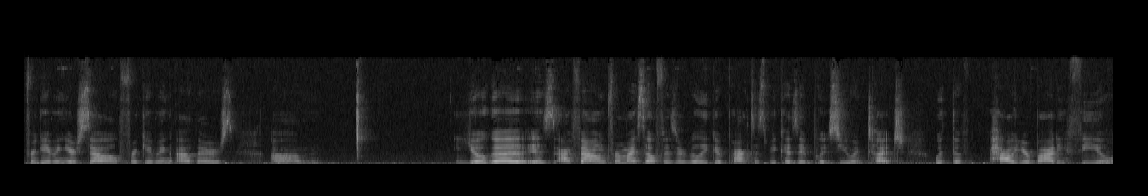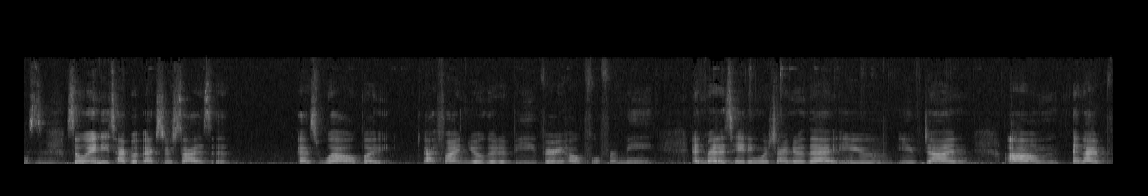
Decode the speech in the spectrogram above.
forgiving yourself, forgiving others. Um, yoga is, I found for myself, is a really good practice because it puts you in touch with the how your body feels. Mhm. So any type of exercise uh, as well, but I find yoga to be very helpful for me. And meditating, which I know that you Mhm. you've done, um, and I've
